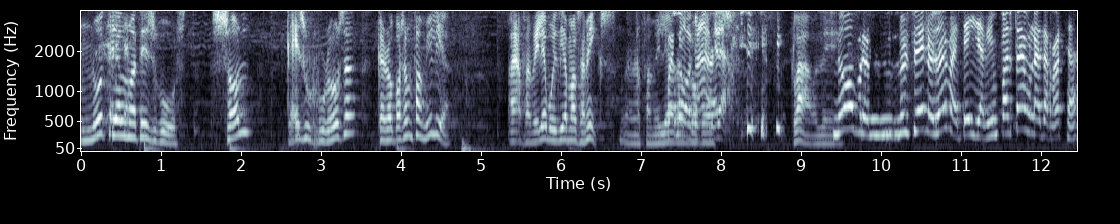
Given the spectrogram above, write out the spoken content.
no té el mateix gust sol, que és horrorosa, que no passa en família. En família vull dir amb els amics. En família Bueno, tampoc clar, és... Clar, vol dir... No, però no sé, no és el mateix. A mi em falta una terrassa.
